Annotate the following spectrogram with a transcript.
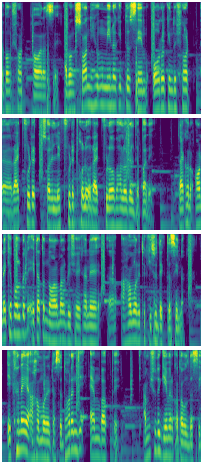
এবং শর্ট পাওয়ার আছে। এবং সন হিউং মিনও কিন্তু সেম ওরও কিন্তু shot right footed sorry left footed হলেও রাইট ফুটেও ভালো খেলতে পারে। তো এখন অনেকে বলবেন এটা তো নর্মাল বিষয় এখানে আহ, আহামরি তো কিছু দেখতেছি না। এখানেই আহামরিটা আছে। ধরেন যে এমবাপ্পে আমি শুধু গেমের কথা বলতেছি।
